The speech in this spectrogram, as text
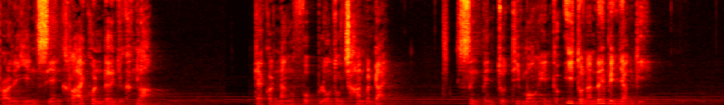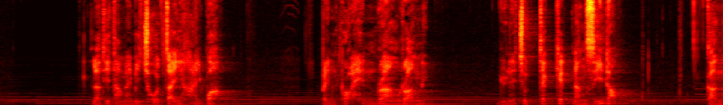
เพราะได้ยินเสียงคล้ายคนเดินอยู่ข้างล่าง แกก็นั่งฟุบลงตรงชานบันได ซึ่งเป็นจุดที่มองเห็นเก้าอี้ตัวนั้นได้เป็นอย่างดี แล้วที่ทำให้พี่โชใจหายวับเป็นเพราะเห็นร่างร่างหนึ่ง อยู่ในชุดแจ็คเก็ตหนังสีดำกาง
